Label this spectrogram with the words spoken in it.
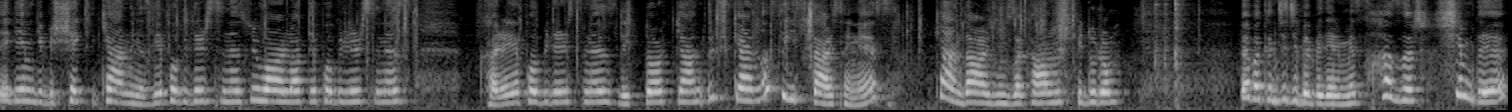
Dediğim gibi şekli kendiniz yapabilirsiniz. Yuvarlak yapabilirsiniz. Kare yapabilirsiniz. Dikdörtgen, üçgen nasıl isterseniz. Kendi arzunuza kalmış bir durum. Ve bakın cici bebelerimiz hazır. Şimdi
